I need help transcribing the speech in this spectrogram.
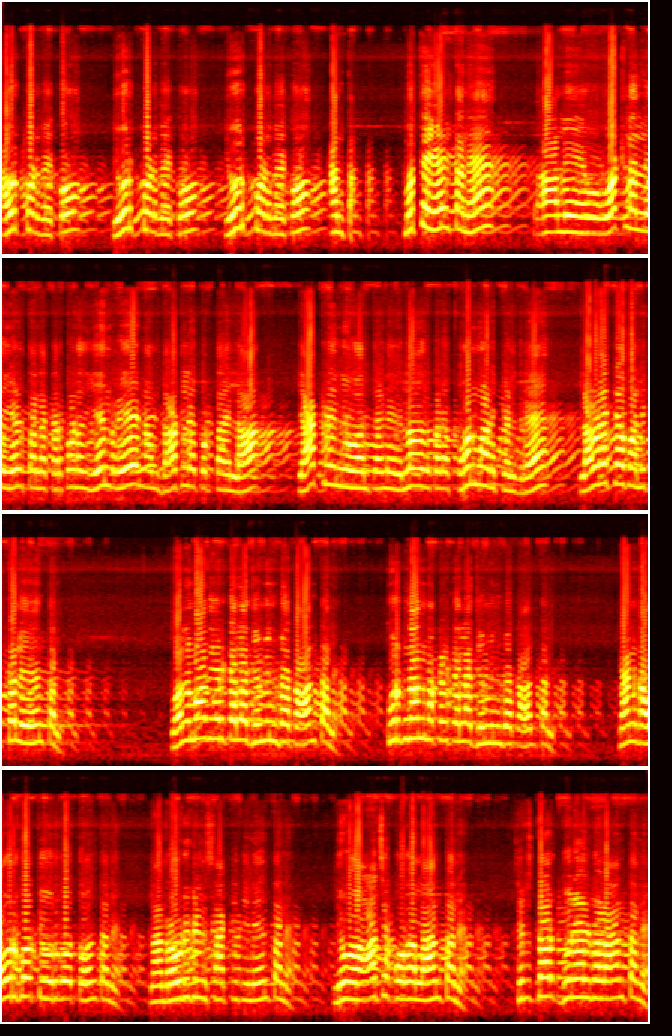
ಅವ್ರಿಗೆ ಕೊಡ್ಬೇಕು ಇವ್ರಿಗೆ ಕೊಡ್ಬೇಕು ಇವ್ರಿಗೆ ಕೊಡ್ಬೇಕು ಅಂತ. ಮತ್ತೆ ಹೇಳ್ತಾನೆ, ಅಲ್ಲಿ ಹೋಟ್ಲಲ್ಲಿ ಹೇಳ್ತಾನೆ ಕರ್ಕೊಂಡೋಗಿ, ಏನ್ರಿ, ನಮ್ ದಾಖಲೆ ಕೊಡ್ತಾ ಇಲ್ಲ. ಯಾಕ್ರಿ ನೀವು ಅಂತೇಳಿ ಎಲ್ಲೋ ಒಂದ್ ಕಡೆ ಫೋನ್ ಮಾಡಿ ಕೇಳಿದ್ರೆ ಲವಡಕ್ಕೆ ಬಲಿಕ್ಕಲ್ಲಿ ಅಂತಾನೆ. ಒಲ್ಮಾದಿರ್ಕೆಲ್ಲ ಜಮೀನ್ ಬೇಕಾ ಅಂತಾನೆ. ಕುರ್ನಾನ್ ಮಕ್ಕಳಿಗೆಲ್ಲ ಜಮೀನ್ ಬೇಕಾ ಅಂತಾನೆ. ನನ್ಗೆ ಅವ್ರ್ ಗೊತ್ತು, ಇವ್ರ್ ಗೊತ್ತು ಅಂತಾನೆ. ನಾನು ರೌಡಿಗಳನ್ನ ಸಾಕಿದ್ದೀನಿ ಅಂತಾನೆ. ನೀವು ಆಚೆಕ್ ಹೋಗಲ್ಲ ಅಂತಾನೆ. ಸಿರಿಸ್ದಾರ್ ದೂರ ಹೇಳ್ಬೇಡ ಅಂತಾನೆ.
